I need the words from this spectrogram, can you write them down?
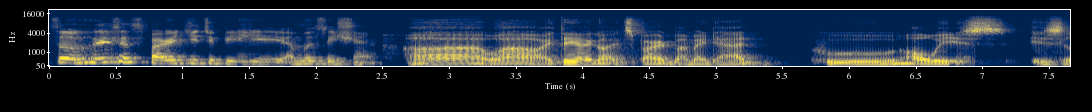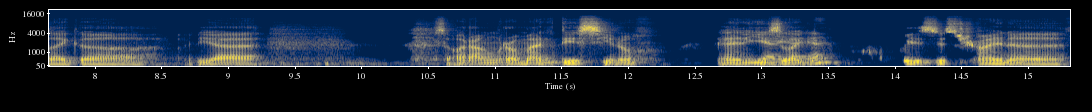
So who has inspired you to be a musician? Ah, wow. I think I got inspired by my dad, who always is like a yeah, seorang romantis, you know, and he's yeah, like yeah. always just trying to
